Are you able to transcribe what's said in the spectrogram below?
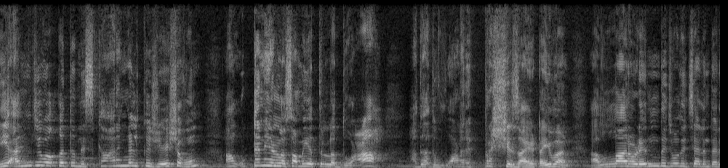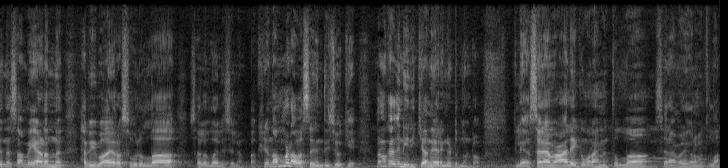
ഈ അഞ്ച് വക്കത്ത് നിസ്കാരങ്ങൾക്ക് ശേഷവും ആ ഉടനെയുള്ള സമയത്തുള്ള ദ്വാ അത് അത് വളരെ പ്രഷ്യസായ ടൈമാണ്. അള്ളഹാനോട് എന്ത് ചോദിച്ചാലും തരുന്ന സമയമാണെന്ന് ഹബീബായ റസൂലുള്ള സല്ലാ അലൈഹി സ്വലം പക്ഷേ നമ്മുടെ അവസ്ഥ ചിന്തിച്ച് നോക്കിയേ നമുക്കങ്ങനെ ഇരിക്കാൻ നേരം കിട്ടുന്നുണ്ടോ? അല്ലേ? അസ്സലാം വലൈക്കും വറഹമത്തുള്ള അസ്സലാം വലൈക്കും വറഹമത്തുള്ള.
